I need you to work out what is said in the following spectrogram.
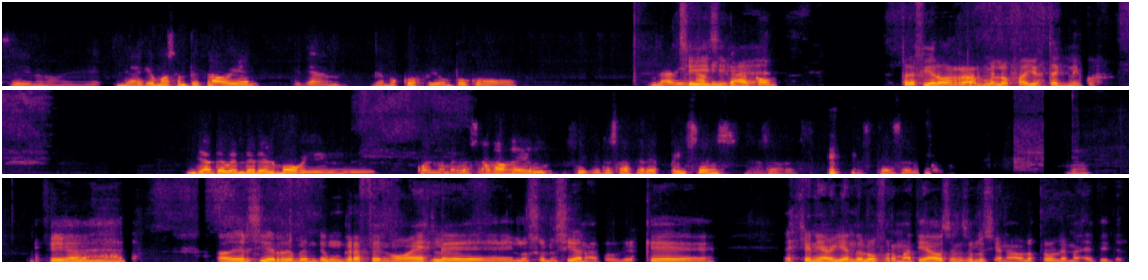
Sí, no, eh, ya que hemos empezado bien, ya hemos cogido un poco la dinámica. con, Prefiero ahorrarme los fallos técnicos. Ya te venderé el móvil cuando me lo haga de él. Si quieres hacer spaces, ya sabes. Este es el. Sí, a, ver si de repente un GraphenOS le lo soluciona, porque es que es que ni habiéndolo formateado se han solucionado los problemas de Twitter.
